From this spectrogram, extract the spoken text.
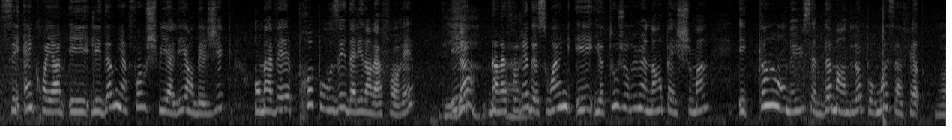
c'est incroyable. Et les dernières fois où je suis allée en Belgique, on m'avait proposé d'aller dans la forêt. Déjà? Et dans la forêt de Soigne et il y a toujours eu un empêchement. Et quand on a eu cette demande-là, pour moi, ça a fait Wow.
